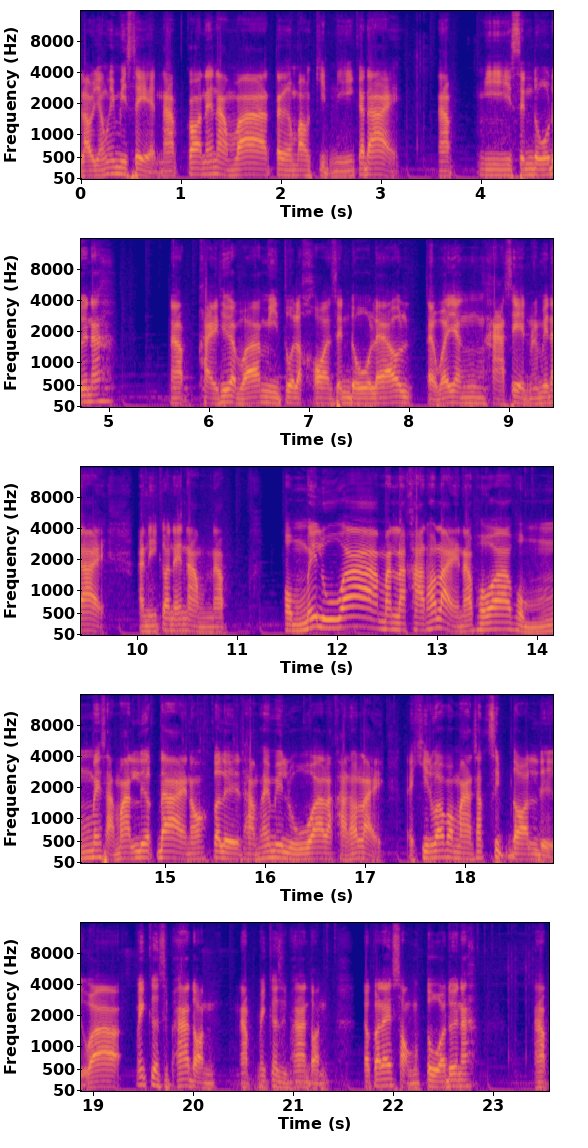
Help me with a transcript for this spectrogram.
เรายังไม่มีเศษนะครับ ก็แนะนำว่าเติมเอากิจนี้ก็ได้นะครับ มีเซนโดด้วยนะนะครับใครที่แบบว่ามีตัวละครเซนโดแล้ว แต่ว่ายังหาเศษมันไม่ได้ อันนี้ก็แนะนำนะครับ ผมไม่รู้ว่ามันราคาเท่าไหร่นะ เพราะว่าผมไม่สามารถเลือกได้เนาะก็เลยทำให้ไม่รู้ว่าราคาเท่าไหร่ แต่คิดว่าประมาณสัก 10 ดอลหรือว่าไม่เกิน 15 ดอลนะครับไม่เกิน 15 ดอลแล้วก็ได้ 2 ตัวด้วยนะนะครับ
